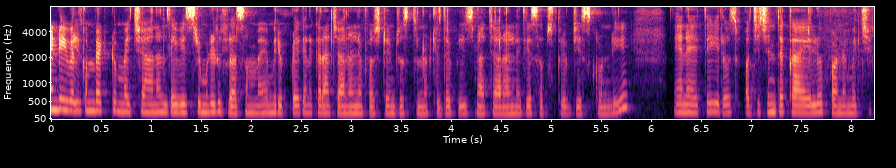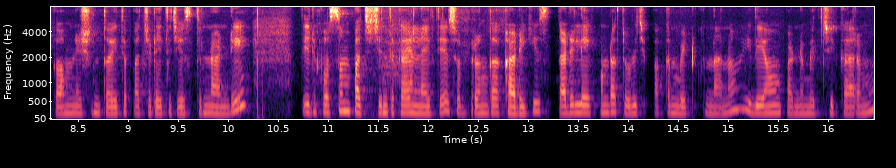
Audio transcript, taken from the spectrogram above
అండి welcome back to my channel Devisri middle class అమ్మాయి. మీరు ఇప్పుడే కనుక నా ఛానల్ని ఫస్ట్ టైం చూస్తున్నట్లయితే ప్లీజ్ నా ఛానల్ని అయితే సబ్స్క్రైబ్ చేసుకోండి. నేనైతే ఈరోజు పచ్చి చింతకాయలు పండుమిర్చి కాంబినేషన్తో అయితే పచ్చడి అయితే చేస్తున్నా అండి. దీనికోసం పచ్చిచింతకాయలను అయితే శుభ్రంగా కడిగి తడి లేకుండా తుడిచి పక్కన పెట్టుకున్నాను. ఇదేమో పండుమిర్చి కారము.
